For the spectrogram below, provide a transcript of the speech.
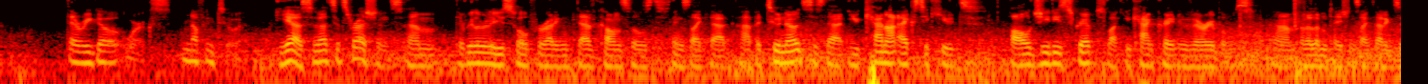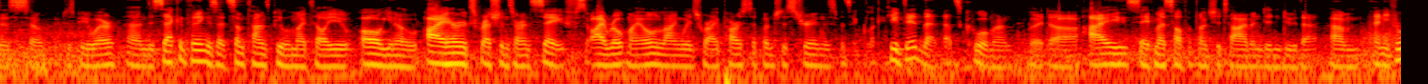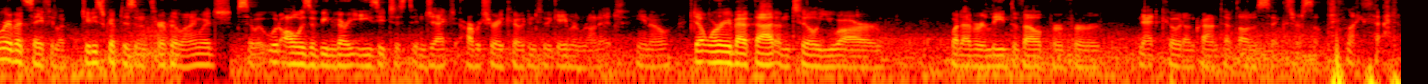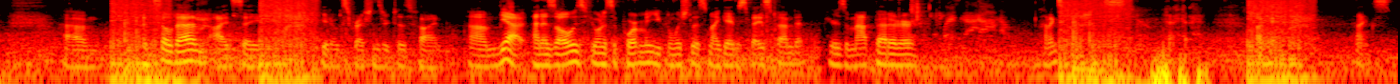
There we go, it works. Nothing to it. Yeah, so that's expressions. Um, they're really, really useful for writing dev consoles, things like that. Uh, but two notes is that you cannot execute all GDScript, like you can't create new variables. Um, other limitations like that exist, so just be aware. And the second thing is that sometimes people might tell you, oh, you know, I heard expressions aren't safe, so I wrote my own language where I parsed a bunch of strings. It's like, look, if you did that, that's cool, man. But uh, I saved myself a bunch of time and didn't do that. Um, and if you're worried about safety, look, GDScript is an interpreted language, so it would always have been very easy just to inject arbitrary code into the game and run it, you know? Don't worry about that until you are whatever lead developer for netcode on Grand Theft Auto 6 or something like that. Um, until then, I'd say, you know, expressions are just fine. Um, yeah, and as always, if you want to support me, you can wishlist my game Space Bandit. Here's a map editor and expressions. okay, thanks.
